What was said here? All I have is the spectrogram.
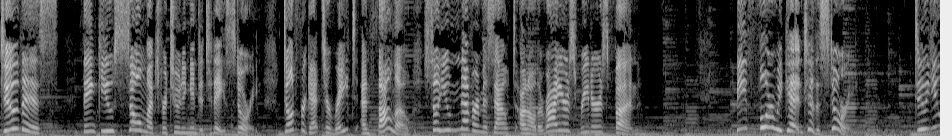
do this! Thank you so much for tuning into today's story. Don't forget to rate and follow so you never miss out on all the Ryers Readers fun. Before we get into the story, do you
